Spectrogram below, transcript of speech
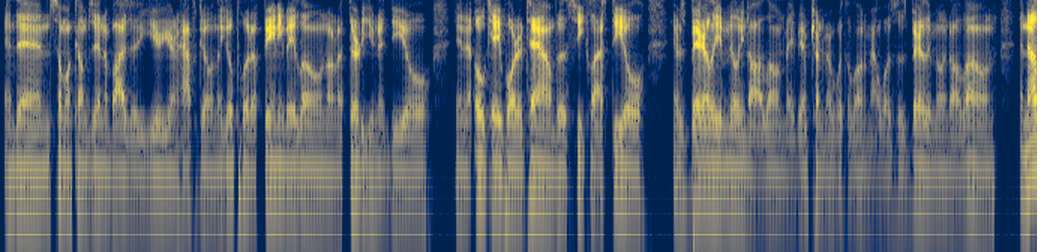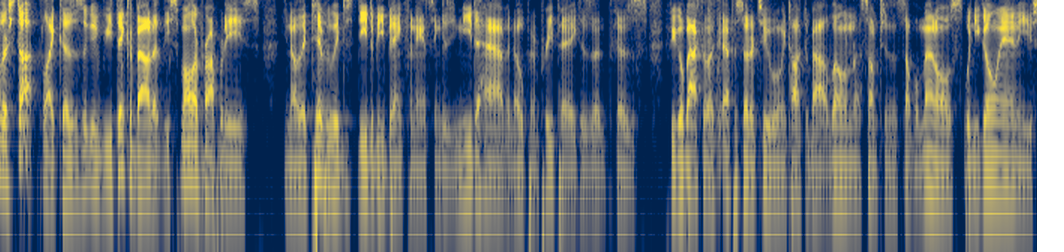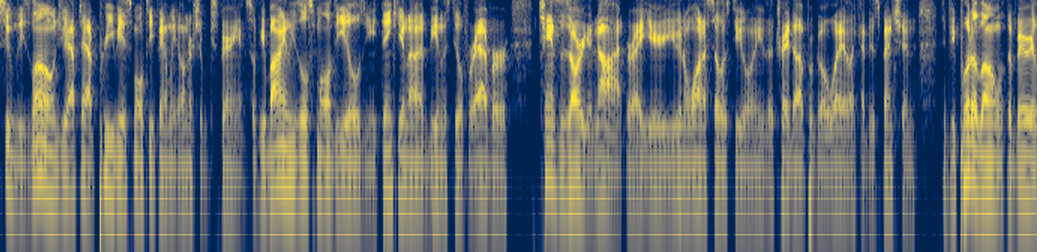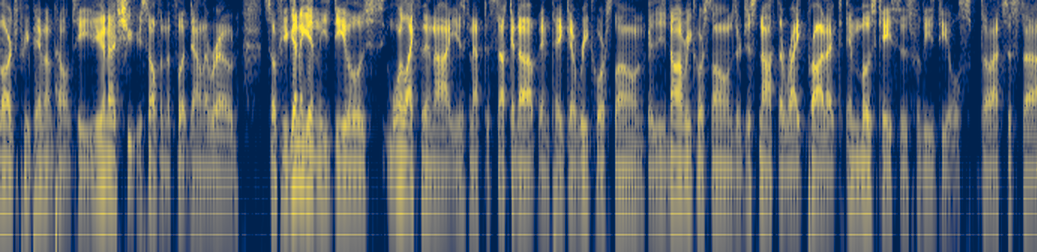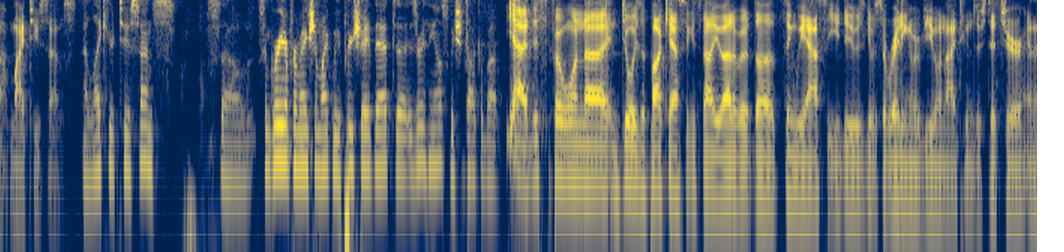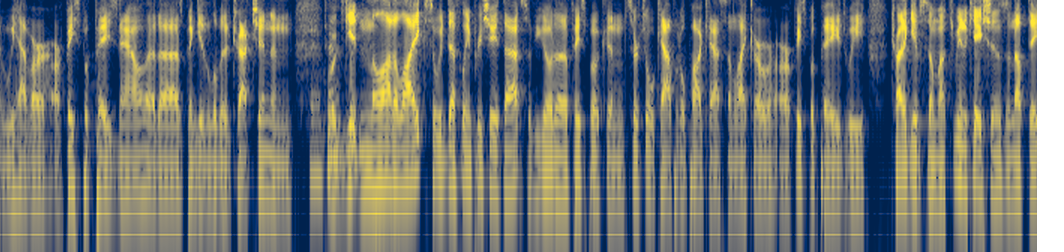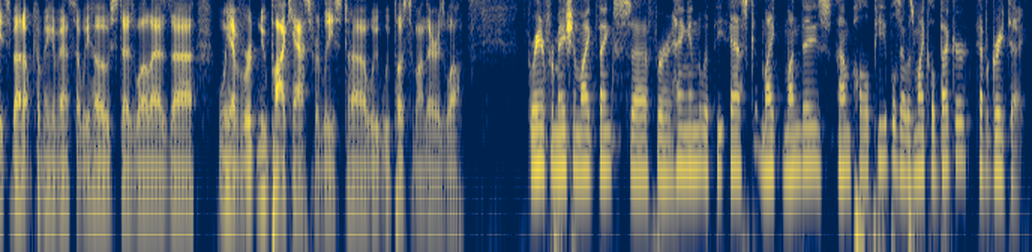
and then someone comes in and buys it a year, year and a half ago, and they go put a Fannie Mae loan on a 30 unit deal in an okay part of town, but a C class deal. and It was barely a million dollar loan, maybe. I'm trying to remember what the loan amount was. It was barely a million dollar loan. And now they're stuck. Like, because if you think about it, these smaller properties, you know, they typically just need to be bank financing because you need to have an open prepay because because if you go back to like episode or two when we talked about loan assumptions and supplementals, when you go in and you assume these loans, you have to have previous multifamily ownership experience. So if you're buying these little small deals and you think you're not be in this deal forever, chances are you're not, right? You're you're going to want to sell this deal and either trade up or go away, like I just mentioned. If you put a loan with a very large prepayment penalty, you're going to shoot yourself in the foot down the road. So if you're going to get in these deals, more likely than not, you're just going to have to suck it up and take a recourse loan because these non-recourse loans are just not the right product in most cases for these deals. So that's just uh, my two cents. I like your two cents. So, some great information, Mike. We appreciate that. Uh, is there anything else we should talk about? Yeah, just if everyone uh, enjoys the podcast and gets value out of it, the thing we ask that you do is give us a rating and review on iTunes or Stitcher. And then we have our, our Facebook page now that uh, has been getting a little bit of traction and Fantastic. we're getting a lot of likes. So, we definitely appreciate that. So, if you go to Facebook and search Old Capital Podcast and like our, our Facebook page, we try to give some uh, communications and updates about upcoming events that we host, as well as uh, when we have re- new podcasts released. We we, we post them on there as well. Great information, Mike. Thanks uh, for hanging with the Ask Mike Mondays. I'm Paul Peebles. That was Michael Becker. Have a great day.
